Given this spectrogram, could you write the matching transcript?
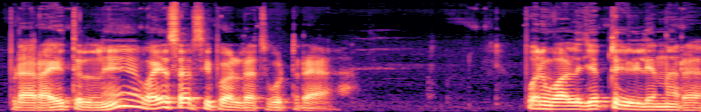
ఇప్పుడు ఆ రైతుల్ని వైఎస్ఆర్సీపీ వాళ్ళు రెచ్చగొట్టరా? పోనీ వాళ్ళు చెప్తే వీళ్ళు విన్నారా?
